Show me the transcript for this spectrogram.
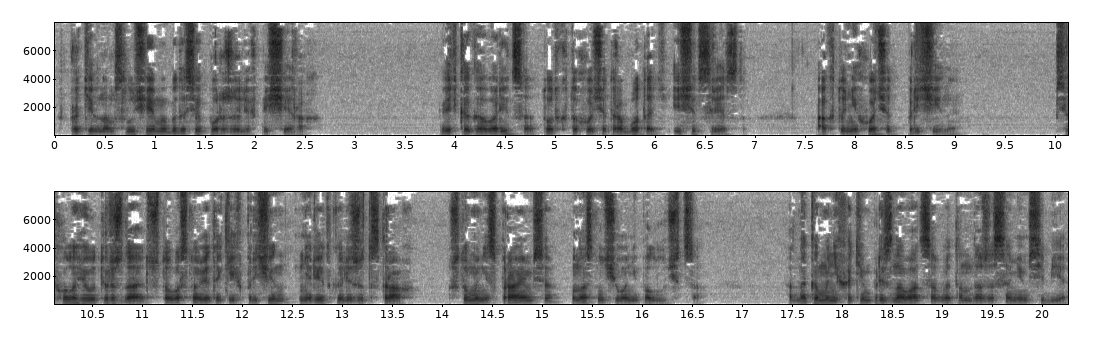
В противном случае мы бы до сих пор жили в пещерах. Ведь, как говорится, тот, кто хочет работать, ищет средства, а кто не хочет – причины. Психологи утверждают, что в основе таких причин нередко лежит страх, что мы не справимся, у нас ничего не получится. Однако мы не хотим признаваться в этом даже самим себе.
